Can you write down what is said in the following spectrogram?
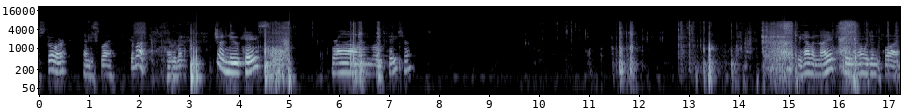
store, and display. Good luck, everybody. Got a new case. We're on location. We have a knife, so you know we didn't fly.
